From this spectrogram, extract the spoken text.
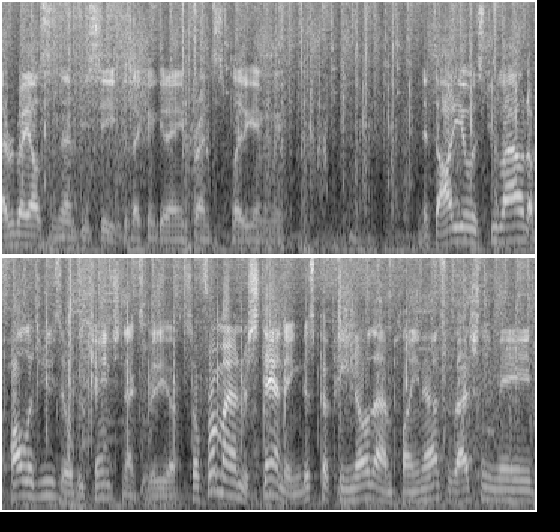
Everybody else is an NPC because I couldn't get any friends to play the game with me. If the audio is too loud, apologies, it will be changed next video. So from my understanding, this Peppino that I'm playing as was actually made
